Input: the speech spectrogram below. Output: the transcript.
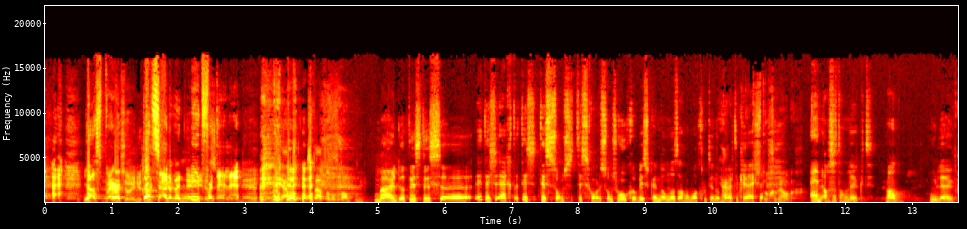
Jasper, Oh, sorry, dat zouden we. Nee, niet dat vertellen. we- nee, maar ja, het staat al op band nu. Maar dat is dus, eh, het is echt, het is, het is soms, het is gewoon soms hogere wiskunde om dat allemaal goed in elkaar Ja, te maar dat krijgen. is toch geweldig. En als het dan lukt, man, hoe leuk.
